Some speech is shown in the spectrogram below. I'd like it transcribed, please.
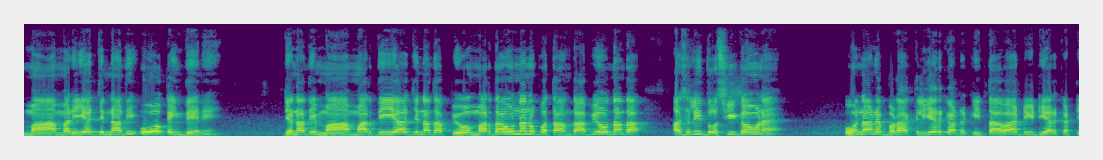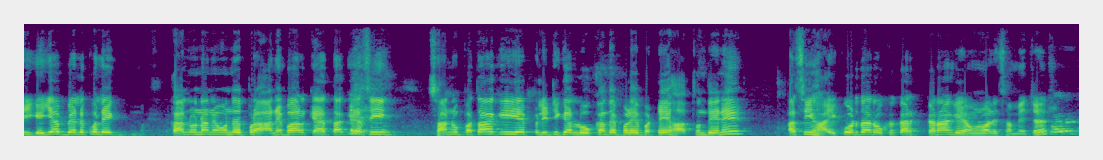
ਮਾਂ ਮਰੀ ਆ ਜਿਨ੍ਹਾਂ ਦੀ ਉਹ ਕਹਿੰਦੇ ਨੇ। ਜਿਨ੍ਹਾਂ ਦੀ ਮਾਂ ਮਰਦੀ ਆ ਜਿਨ੍ਹਾਂ ਦਾ ਪਿਓ ਮਰਦਾ ਉਹਨਾਂ ਨੂੰ ਪਤਾ ਹੁੰਦਾ ਵੀ ਉਹਨਾਂ ਦਾ ਅਸਲੀ ਦੋਸ਼ੀ ਕੌਣ ਹੈ। ਉਹਨਾਂ ਨੇ ਬੜਾ ਕਲੀਅਰ ਕੱਟ ਕੀਤਾ ਵਾ ਡੀਟੀਆਰ ਕੱਟੀ ਗਈ ਆ। ਬਿਲਕੁਲ ਇੱਕ ਕੱਲ ਉਹਨਾਂ ਨੇ ਉਹਨੇ ਭਰਾ ਨੇ ਬਾਹਰ ਕਹਿਤਾ ਕਿ ਅਸੀਂ ਸਾਨੂੰ ਪਤਾ ਕਿ ਇਹ ਪੋਲੀਟੀਕਲ ਲੋਕਾਂ ਦੇ ਬੜੇ ਵੱਡੇ ਹੱਥ ਹੁੰਦੇ ਨੇ। ਅਸੀਂ ਹਾਈ ਕੋਰਟ ਦਾ ਰੁਖ ਕਰ ਕਰਾਂਗੇ ਆਉਣ ਵਾਲੇ ਸਮੇਂ 'ਚ। ਪਰ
